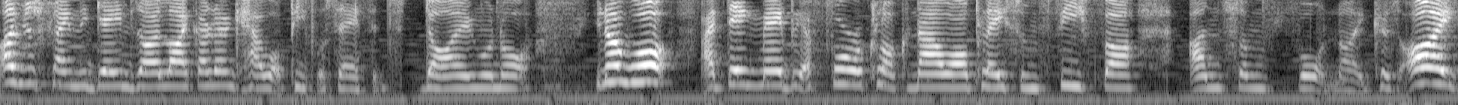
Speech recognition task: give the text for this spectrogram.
I'm just playing the games I like. I don't care what people say if it's dying or not. You know what? I think maybe at four o'clock now I'll play some FIFA and some Fortnite because I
